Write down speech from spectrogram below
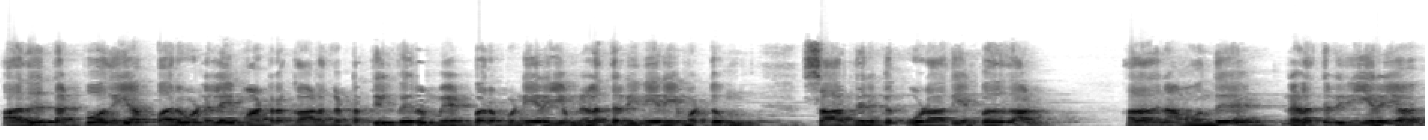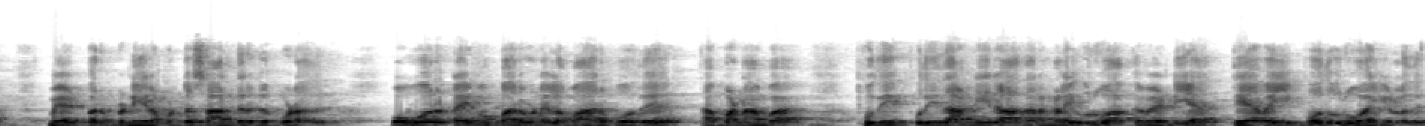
அது தற்போதைய பருவநிலை மாற்ற காலகட்டத்தில் வெறும் மேற்பரப்பு நீரையும் நிலத்தடி நீரையும் மட்டும் சார்ந்திருக்க கூடாது என்பதுதான். அதாவது நாம வந்து நிலத்தடி நீரையும் மேற்பரப்பு நீரை மட்டும் சார்ந்திருக்க கூடாது. ஒவ்வொரு டைமும் பருவநிலை மாறும்போது அப்ப நாம புதி புதிதாக நீர் ஆதாரங்களை உருவாக்க வேண்டிய தேவை இப்போது உருவாகியுள்ளது.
